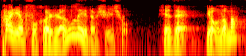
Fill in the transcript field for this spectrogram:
它也符合人类的需求。现在有了吗？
